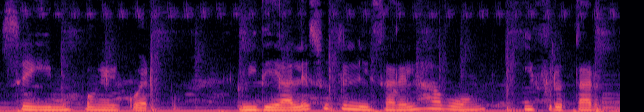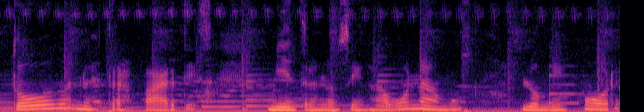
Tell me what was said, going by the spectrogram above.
seguimos con el cuerpo. Lo ideal es utilizar el jabón y frotar todas nuestras partes. Mientras nos enjabonamos, lo mejor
